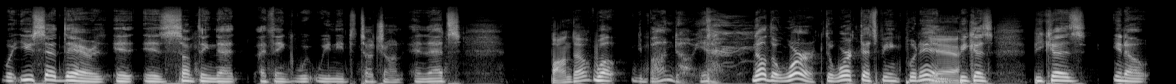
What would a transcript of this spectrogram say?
what you said there is, is something that I think we, we need to touch on, and that's Bondo? Well, Bondo, yeah. no, the work, the work that's being put in, Yeah. because because you know,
